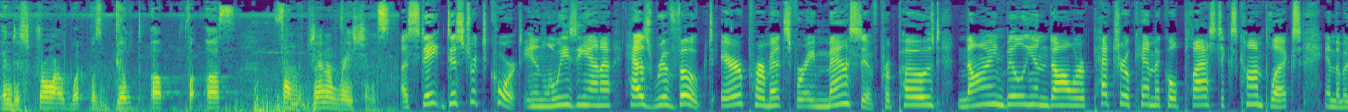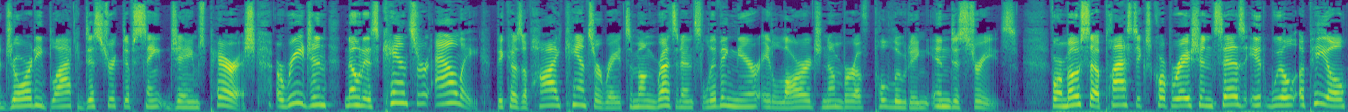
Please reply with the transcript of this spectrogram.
and destroy what was built up for us from generations. A state district court in Louisiana has revoked air permits for a massive proposed $9 billion petrochemical plastics complex in the majority black district of St. James Parish, a region known as Cancer Alley because of high cancer rates among residents living near a large number of polluting industries. Formosa Plastics Corporation says it will appeal,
